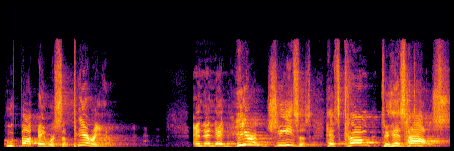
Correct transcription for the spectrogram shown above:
who thought they were superior. And then, then here Jesus has come to his house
